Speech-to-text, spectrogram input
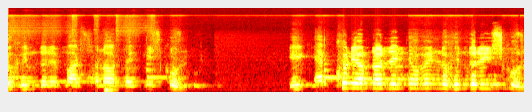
লক্ষিন্দরের পাঠশালা অর্থাৎ স্কুল। এই এক্ষুনি আপনারা দেখতে পাবেন লক্ষিন্দরের স্কুল।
